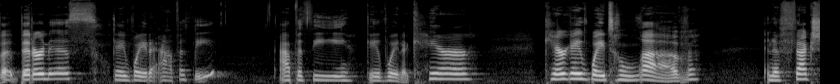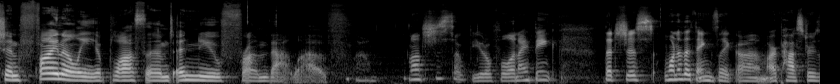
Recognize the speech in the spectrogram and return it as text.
But bitterness gave way to apathy. Apathy gave way to care. Care gave way to love. And affection finally blossomed anew from that love. Wow. That's just so beautiful. And I think that's just one of the things like um, our pastors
